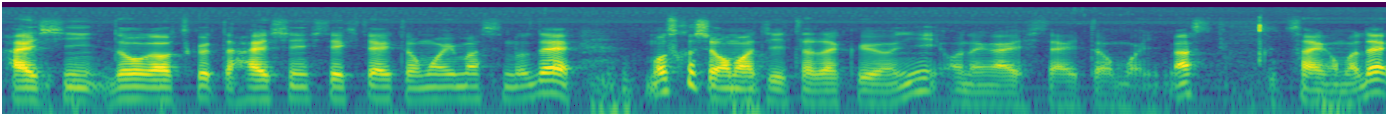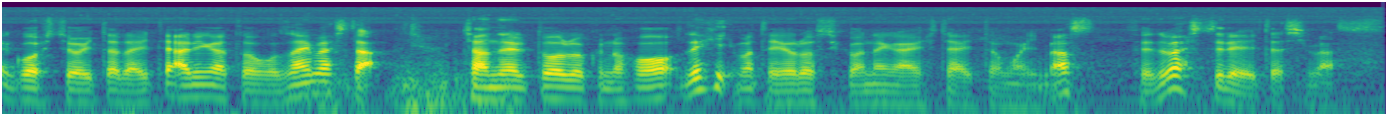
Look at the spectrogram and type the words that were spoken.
配信動画を作って配信していきたいと思いますのでもう少しお待ちいただくようにお願いしたいと思います。最後までご視聴いただいてありがとうございました。チャンネル登録の方ぜひまたよろしくお願いしたいと思います。それでは失礼いたします。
